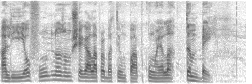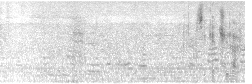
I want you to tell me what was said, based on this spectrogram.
ali ao fundo, nós vamos chegar lá para bater um papo com ela também. Você quer tirar?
